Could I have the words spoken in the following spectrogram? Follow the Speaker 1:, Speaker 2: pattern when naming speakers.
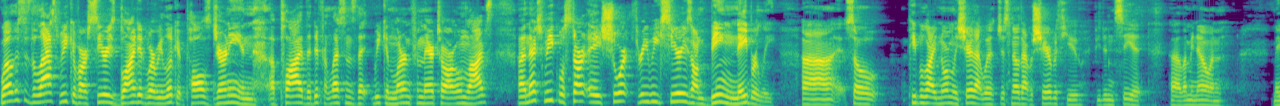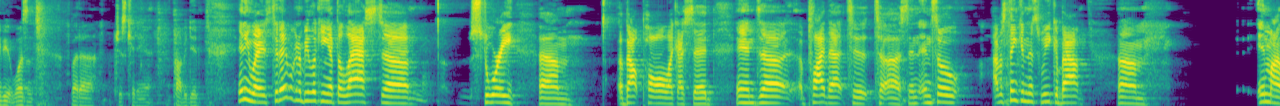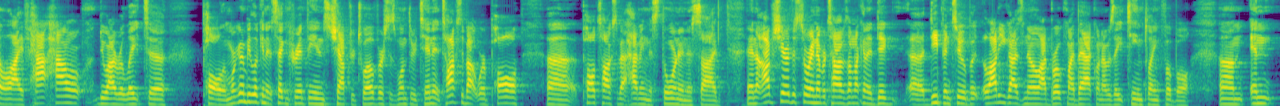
Speaker 1: Well, this is the last week of our series, Blinded, where we look at Paul's journey and apply the different lessons that we can learn from there to our own lives. Uh, next week, we'll start a short three week series on being neighborly. Uh, so, people who I normally share that with, just know that was shared with you. If you didn't see it, uh, let me know, and maybe it wasn't. But uh, just kidding, it probably did. Anyways, today we're going to be looking at the last uh, story. Um, about Paul, like I said, and uh, apply that to, to us. And, and so I was thinking this week about um, in my life, how, how do I relate to Paul? And we're going to be looking at 2 Corinthians chapter 12, verses 1 through 10. It talks about where Paul. Uh, Paul talks about having this thorn in his side. And I've shared this story a number of times. I'm not going to dig uh, deep into it, but a lot of you guys know I broke my back when I was 18 playing football. Um, and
